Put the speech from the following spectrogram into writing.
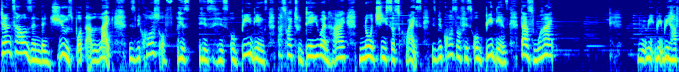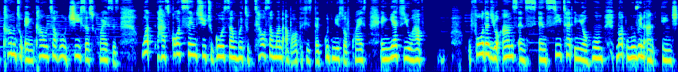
Gentiles and the Jews both alike. It's because of his his his obedience. That's why today you and I know Jesus Christ. It's because of his obedience. That's why we, we, we have come to encounter who Jesus Christ is. What has God sent you to go somewhere to tell someone about this, the good news of Christ, and yet you have folded your arms and, and seated in your home, not moving an inch?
